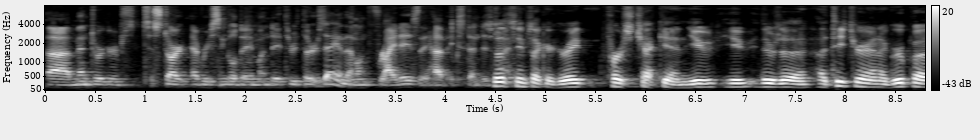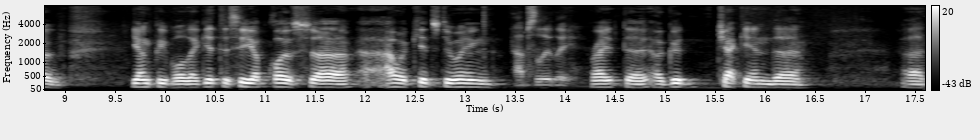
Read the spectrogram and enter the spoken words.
uh, mentor groups to start every single day, Monday through Thursday, and then on Fridays they have extended. So time. it seems like a great first check-in. You you there's a, a teacher and a group of young people that get to see up close uh, how a kid's doing. Absolutely. Right, uh, a good check-in. Uh, uh,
